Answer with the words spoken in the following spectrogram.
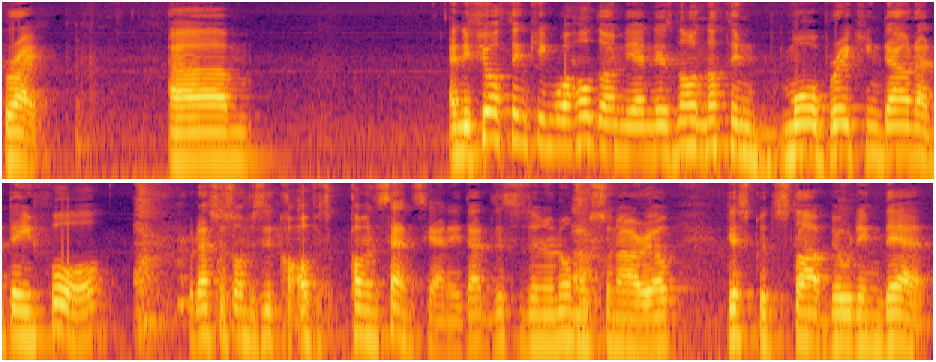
right. Um, and if you're thinking, well, hold on, yeah, and there's no nothing more breaking down at day four, but that's just obviously common sense, yani, that this is in a normal scenario. This could start building there,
